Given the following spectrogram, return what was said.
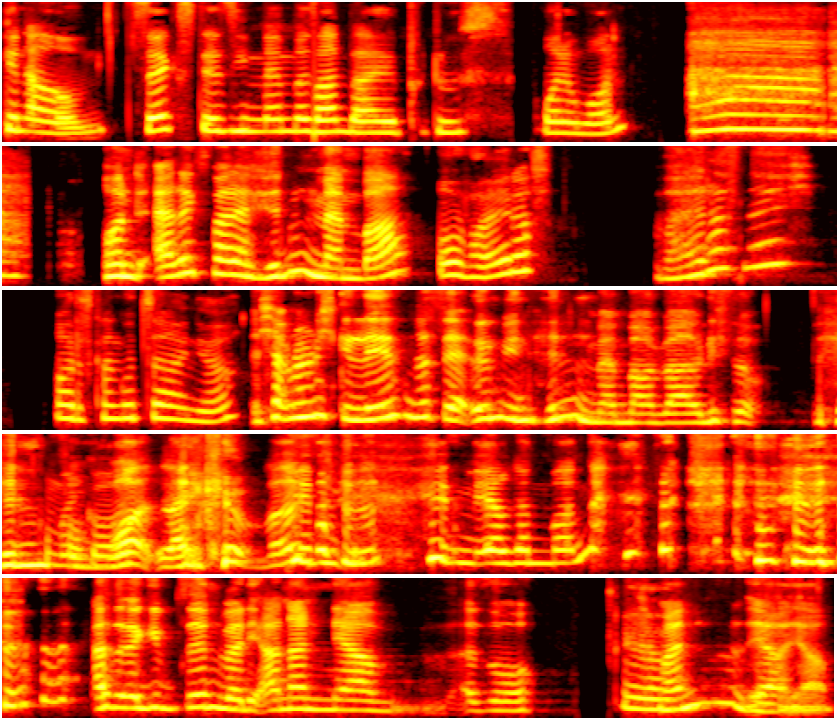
Genau, sechs der sieben Member waren bei Produce 101. Ah. Und Alex war der Hidden Member. Oh, war er das? War er das nicht? Oh, das kann gut sein, ja. Ich habe nämlich gelesen, dass er irgendwie ein Hidden Member war und ich so, Hidden Oh Gott. what? Like, was? Hidden, Hidden Ehrenmann. also ergibt Sinn, weil die anderen ja, also, Ja. ich meine, ja, ja.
